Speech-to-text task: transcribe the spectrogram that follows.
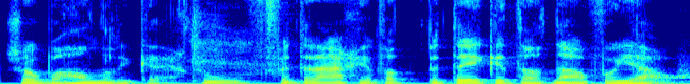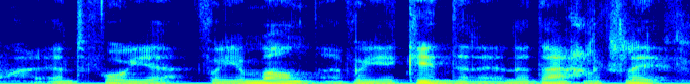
zo behandeling krijgt. Hoe verdraag je, wat betekent dat nou voor jou en voor je, voor je man en voor je kinderen en het dagelijks leven?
